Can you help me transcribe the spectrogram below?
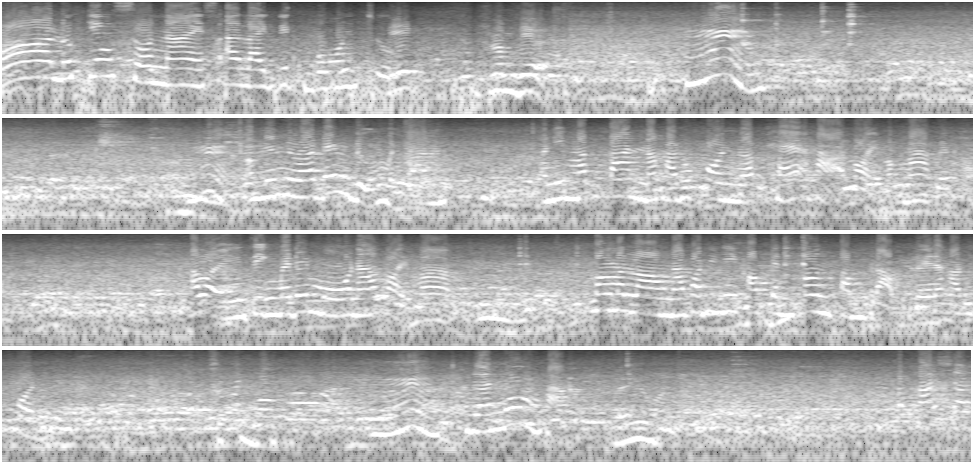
Wow looking so nice I like with bone too Take from there. อืมอืมอันนี้เนื้อเด้งดึงเหมือนกัน อันนี้มัตตันนะคะ ทุกคนเนื้อแพะค่ะอร่อยมากๆเลยค่ะ อร่อยจริงๆ ไม่ได้โม้นะ อร่อยมาก ต้องมาลองนะ เพราะที่นี่เขาเป็นต้นตำรับเลยนะคะ ทุกคนเนื้อนุ่มค่ะเนื้อนุ่มปะป้าชัน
